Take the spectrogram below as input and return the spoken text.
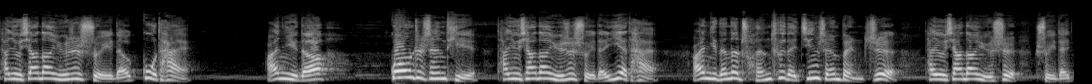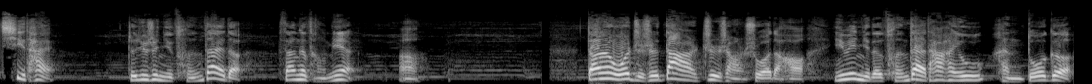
它就相当于是水的固态，而你的光之身体，它就相当于是水的液态，而你的那纯粹的精神本质，它就相当于是水的气态。这就是你存在的三个层面啊。当然，我只是大致上说的哈，因为你的存在它还有很多个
